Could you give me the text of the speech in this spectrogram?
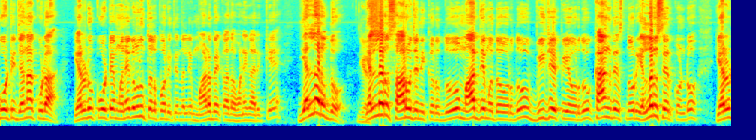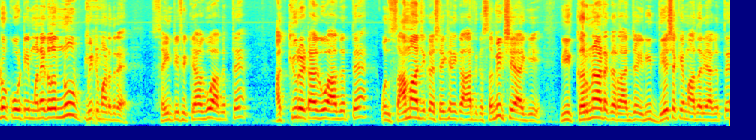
ಕೋಟಿ ಜನ ಕೂಡ ಎರಡು ಕೋಟಿ ಮನೆಗಳನ್ನು ತಲುಪೋ ರೀತಿಯಲ್ಲಿ ಮಾಡಬೇಕಾದ ಹೊಣೆಗಾರಿಕೆ ಎಲ್ಲರದ್ದು. ಎಲ್ಲರೂ ಸಾರ್ವಜನಿಕರದ್ದು ಮಾಧ್ಯಮದವ್ರದ್ದು ಬಿ ಜೆ ಪಿಯವ್ರದ್ದು ಕಾಂಗ್ರೆಸ್ನವರು ಎಲ್ಲರೂ ಸೇರಿಕೊಂಡು ಎರಡು ಕೋಟಿ ಮನೆಗಳನ್ನು ಬೀಟ್ ಮಾಡಿದ್ರೆ ಸೈಂಟಿಫಿಕ್ ಆಗೂ ಆಗುತ್ತೆ. ಅಕ್ಯುರೇಟ್ ಆಗೂ ಆಗುತ್ತೆ ಒಂದು ಸಾಮಾಜಿಕ ಶೈಕ್ಷಣಿಕ ಆರ್ಥಿಕ ಸಮೀಕ್ಷೆಯಾಗಿ ಈ ಕರ್ನಾಟಕ ರಾಜ್ಯ ಇಡೀ ದೇಶಕ್ಕೆ ಮಾದರಿ ಆಗುತ್ತೆ.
